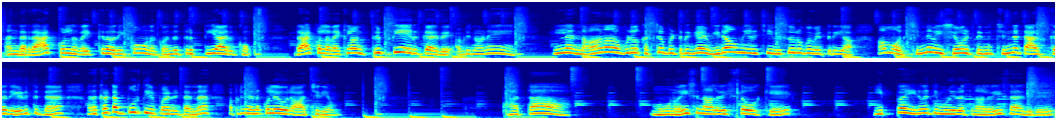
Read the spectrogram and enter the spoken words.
அந்த ரேக்குள்ளே வைக்கிற வரைக்கும் உனக்கு வந்து திருப்தியாக இருக்கும். ரேக்குள்ளே வைக்கலாம் திருப்தியே இருக்காது. அப்படின்னோடனே இல்லை நானும் அவ்வளோ கஷ்டப்பட்டுருக்கேன். விடாமுயற்சி விஸ்வரூப வெற்றியா ஆமாம் ஒரு சின்ன விஷயம் ஒரு சின்ன- டாஸ்க் அதை எடுத்துட்டேன். அதை கரெக்டாக பூர்த்தி பண்ணிட்டேன்னே அப்படின்னு எனக்குள்ளே ஒரு ஆச்சரியம். பார்த்தா மூணு வயசு நாலு வயசில் ஓகே. இப்போ இருபத்தி மூணு இருபத்தி நாலு வயசு ஆகுது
